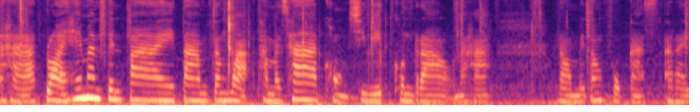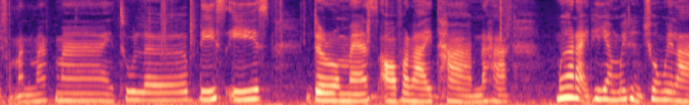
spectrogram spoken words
นะคะ ปล่อยให้มันเป็นไปตามจังหวะธรรมชาติของชีวิตคนเรานะคะ เราไม่ต้องโฟกัสอะไรกับมันมากมาย to love this is the romance of a lifetime นะคะ เมื่อไหร่ที่ยังไม่ถึงช่วงเวลา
